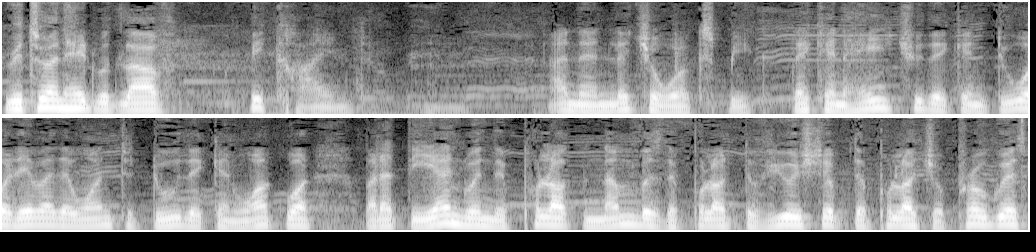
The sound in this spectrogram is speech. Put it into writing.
return hate with love. Be kind. And then let your work speak. They can hate you, they can do whatever they want to do, they can what what, but at the end, when they pull out the numbers, they pull out the viewership, they pull out your progress,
